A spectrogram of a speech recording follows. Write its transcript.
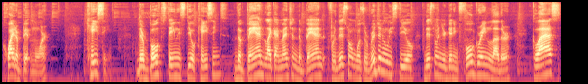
quite a bit more. Casing. They're both stainless steel casings. The band, like I mentioned, the band for this one was originally steel. This one you're getting full grain leather. Glass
